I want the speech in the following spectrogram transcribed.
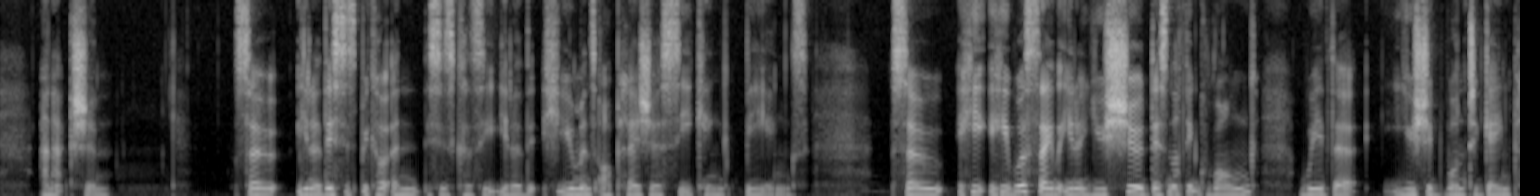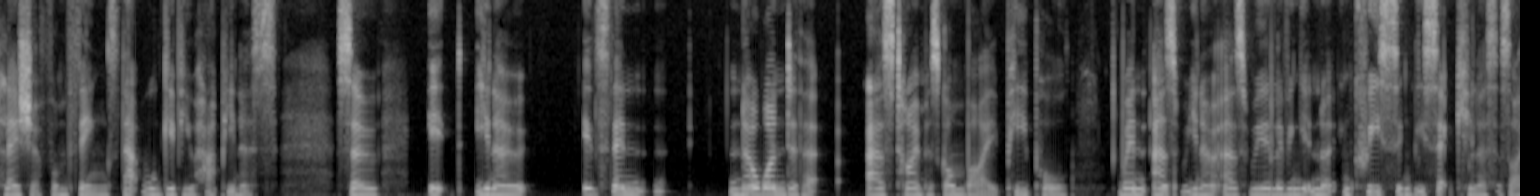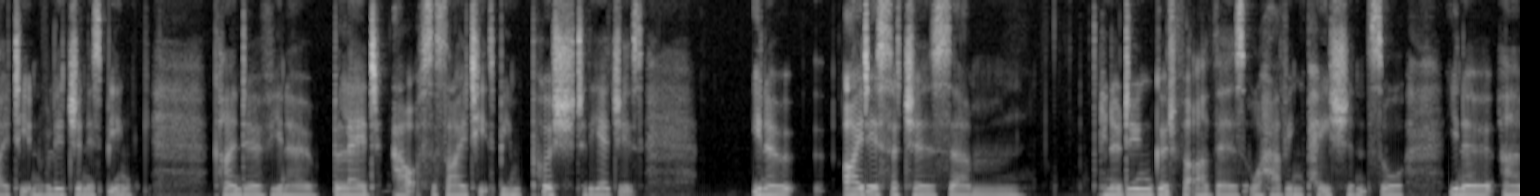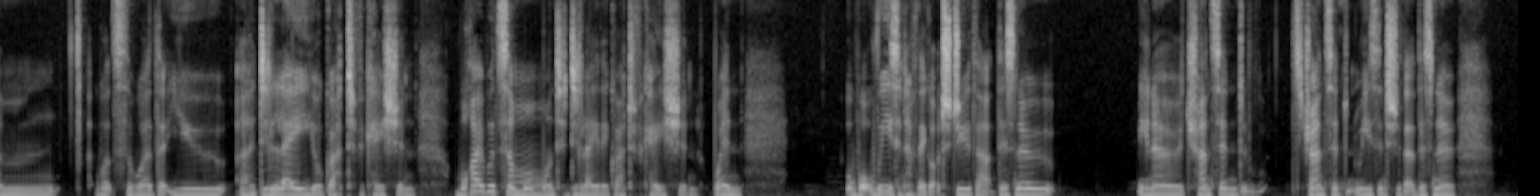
an action. So, you know, this is because, and this is because, you know, humans are pleasure seeking beings so he he was saying that you know you should there's nothing wrong with that. You should want to gain pleasure from things that will give you happiness. So it you know it's then no wonder that as time has gone by people when as you know as we're living in an increasingly secular society and religion is being kind of you know bled out of society it's being pushed to the edges you know ideas such as um, you know doing good for others or having patience or you know um, what's the word that you uh, delay your gratification? Why would someone want to delay their gratification when what reason have they got to do that? There's no you know transcendent transcendent reason to do that. There's no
